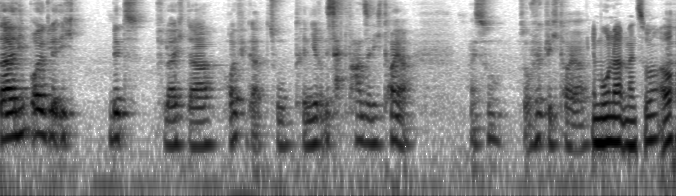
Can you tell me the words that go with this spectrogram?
da liebäugle ich mit, vielleicht da häufiger zu trainieren. Ist halt wahnsinnig teuer. Weißt du, So wirklich teuer. Im Monat meinst du auch?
